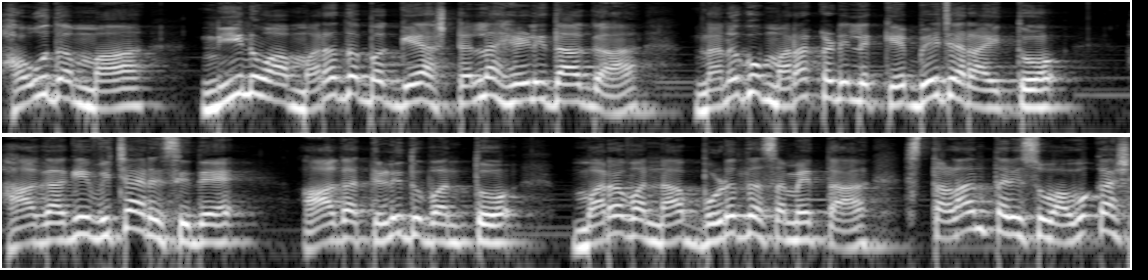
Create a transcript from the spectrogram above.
ಹೌದಮ್ಮ, ನೀನು ಆ ಮರದ ಬಗ್ಗೆ ಅಷ್ಟೆಲ್ಲ ಹೇಳಿದಾಗ ನನಗೂ ಮರ ಕಡಿಲಿಕ್ಕೆ ಬೇಜಾರಾಯಿತು. ಹಾಗಾಗಿ ವಿಚಾರಿಸಿದೆ. ಆಗ ತಿಳಿದು ಬಂತು, ಮರವನ್ನ ಬುಡದ ಸಮೇತ ಸ್ಥಳಾಂತರಿಸುವ ಅವಕಾಶ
